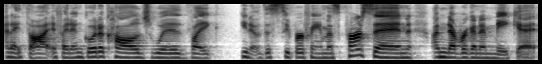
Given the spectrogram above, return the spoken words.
and I thought if I didn't go to college with like you know this super famous person i'm never going to make it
